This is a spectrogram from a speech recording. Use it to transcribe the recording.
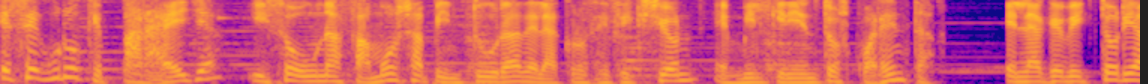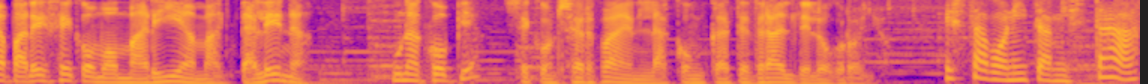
Es seguro que para ella hizo una famosa pintura de la crucifixión en 1540, en la que Victoria aparece como María Magdalena. Una copia se conserva en la concatedral de Logroño. Esta bonita amistad,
